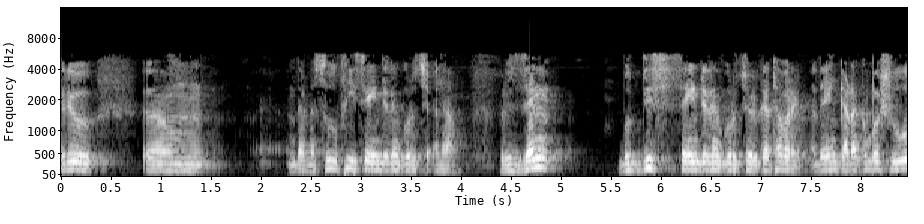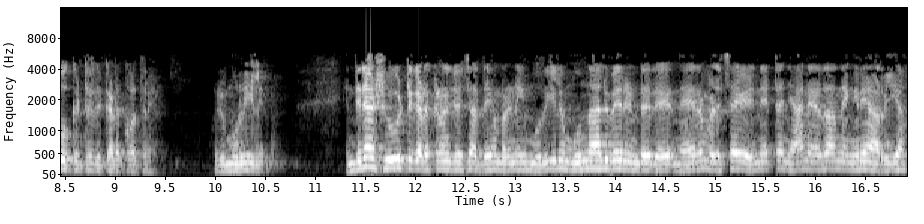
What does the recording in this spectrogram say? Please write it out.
ഒരു എന്താണ് സൂഫി സെയിന്റിനെ കുറിച്ച് അല്ല ഒരു സെൻ ബുദ്ധിസ്റ്റ് സെയിന്റിനെ കുറിച്ച് ഒരു കഥ പറയും. അദ്ദേഹം കിടക്കുമ്പോൾ ഷൂ ഒക്കെ ഇട്ടിട്ട് കിടക്കും അത്രേ ഒരു മുറിയിൽ എന്തിനാ ഷൂ ഇട്ട് കിടക്കണമെന്ന് ചോദിച്ചാൽ അദ്ദേഹം പറയണ ഈ മുറിയിൽ മൂന്നാൽ പേരുണ്ട് നേരം വിളിച്ചാൽ എഴുന്നേറ്റ ഞാൻ ഏതാന്ന് എങ്ങനെയാ അറിയാം?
